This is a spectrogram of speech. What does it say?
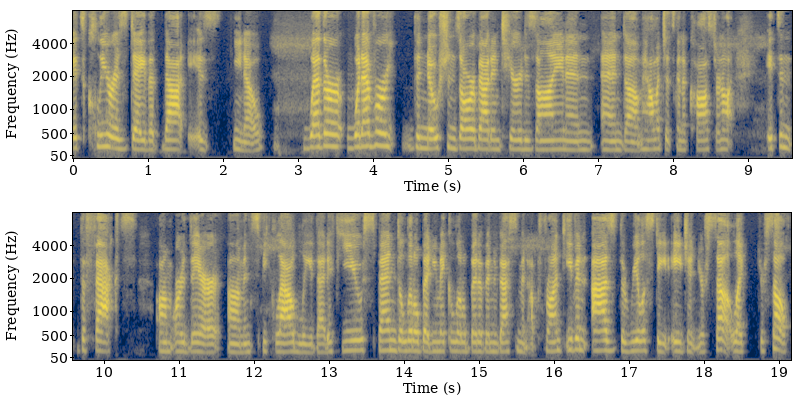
it's clear as day that that is you know whether whatever the notions are about interior design and and um, how much it's going to cost or not it's in the facts um, are there um, and speak loudly that if you spend a little bit you make a little bit of an investment up front even as the real estate agent yourself like yourself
